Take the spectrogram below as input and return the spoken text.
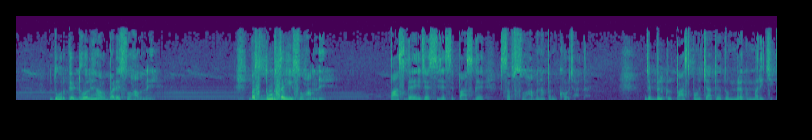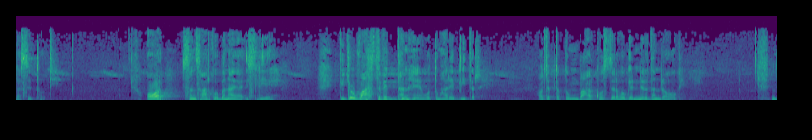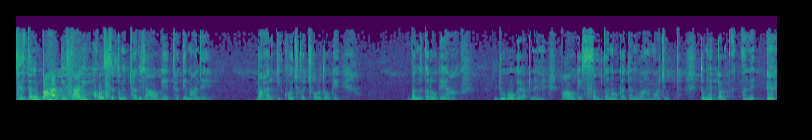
दूर के ढोल हैं और बड़े सुहावने बस दूर से ही सुहावने पास गए जैसे जैसे पास गए, सब सुहावनापन खो जाता है। जब बिल्कुल पास पहुँच जाते हो तो मृग मरीचिका सिद्ध होती और संसार को बनाया इसलिए कि जो वास्तविक धन है वो तुम्हारे भीतर है। और जब तक तुम बाहर खोजते रहोगे, निर्धन रहोगे, जिस दिन बाहर की सारी खोज से तुम थक जाओगे, थके मांदे, बाहर की खोज को छोड़ दोगे, बंद करोगे आँख डूबोगे अपने में, पाओगे सब धनों का धन वहाँ मौजूद था। तुम्हें परमात्मा ने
